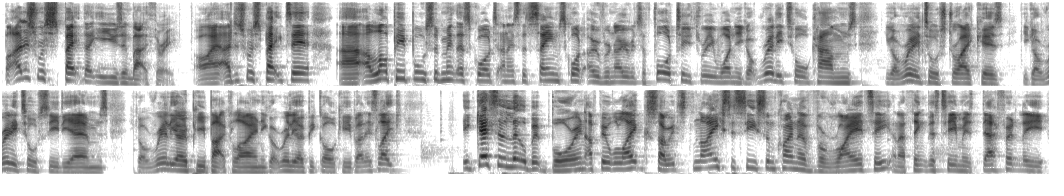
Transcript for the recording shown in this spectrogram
But I just respect that you're using back three. All right, I just respect it. Uh, a lot of people submit their squads, and it's the same squad over and over. It's a 4-2-3-1. You got really tall cams, you got really tall strikers, you got really tall CDMs, you got really OP backline, you got really OP goalkeeper, and it's like it gets a little bit boring, I feel like. So it's nice to see some kind of variety. And I think this team is definitely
